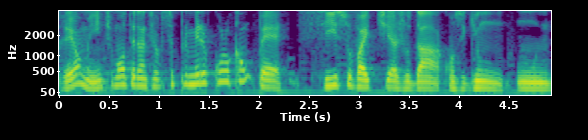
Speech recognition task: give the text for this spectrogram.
realmente uma alternativa pra você primeiro colocar um pé. Se isso vai te ajudar a conseguir um, um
